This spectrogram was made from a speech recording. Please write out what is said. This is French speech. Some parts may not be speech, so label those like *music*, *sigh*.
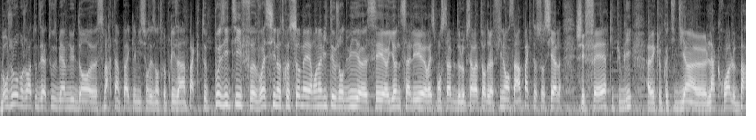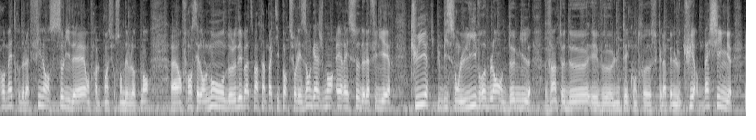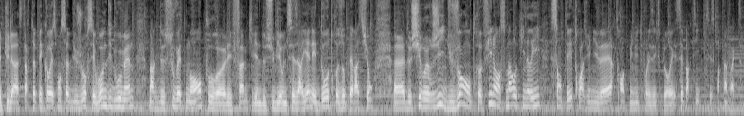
Bonjour, bonjour à toutes et à tous, bienvenue dans euh, Smart Impact, l'émission des entreprises à impact positif. Voici notre sommaire. Mon invité aujourd'hui, euh, c'est euh, Yon Salé, responsable de l'Observatoire de la finance à impact social chez FAIR, qui publie avec le quotidien La Croix le baromètre de la finance solidaire. On fera le point sur son développement en France et dans le monde. Le débat de Smart Impact, porte sur les engagements RSE de la filière cuir, qui publie son livre blanc 2022 et veut lutter contre ce qu'elle appelle le cuir bashing. Puis la start-up éco-responsable du jour, c'est Wounded Woman, marque de sous-vêtements pour euh, les femmes qui viennent de subir une césarienne et d'autres opérations euh, de chirurgie du ventre. Finance, maroquinerie, santé, trois univers, 30 minutes pour les explorer. C'est parti, c'est Smart Impact.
